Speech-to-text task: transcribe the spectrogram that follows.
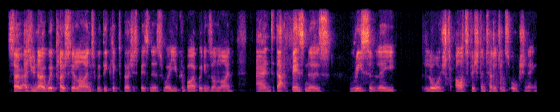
So as you know, we're closely aligned with the click to purchase business where you can buy buildings online. And that business recently launched artificial intelligence auctioning.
